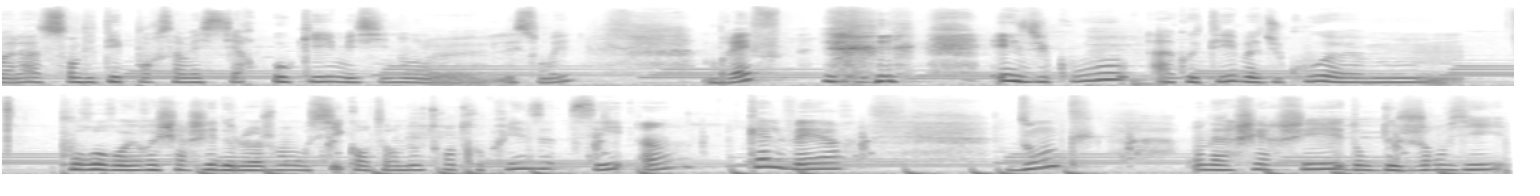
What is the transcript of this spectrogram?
voilà, s'endetter pour s'investir, ok, mais sinon, euh, laisse tomber. Bref. et du coup, à côté, bah, du coup, euh, pour rechercher de logement aussi quand en autre entreprise, c'est un calvaire. Donc, on a cherché donc de janvier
